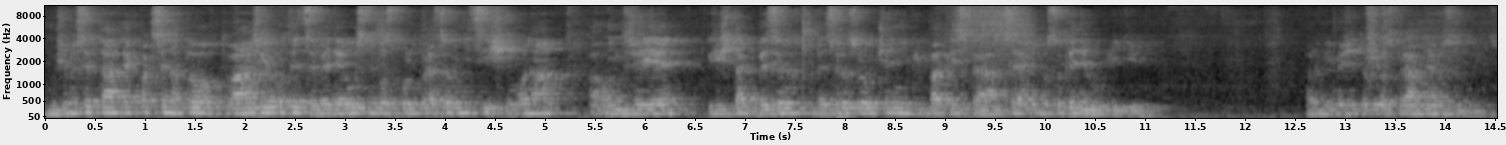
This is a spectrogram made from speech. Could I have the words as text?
Můžeme se ptát, jak pak se na to tvářil otec Zebedeus nebo spolupracovníci Šimona a Ondřeje, když tak bez, bez rozloučení vypadli z práce a ani po sobě neuklidili. Ale víme, že to bylo správné rozhodnutí.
